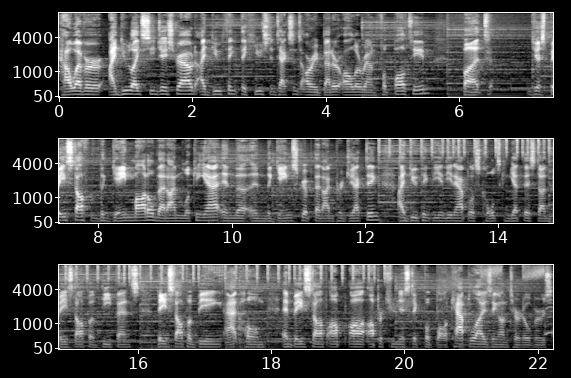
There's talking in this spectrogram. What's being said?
However, I do like CJ Stroud. I do think the Houston Texans are a better all-around football team, but just based off of the game model that I'm looking at in the in the game script that I'm projecting, I do think the Indianapolis Colts can get this done based off of defense, based off of being at home, and based off op, uh, opportunistic football, capitalizing on turnovers,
